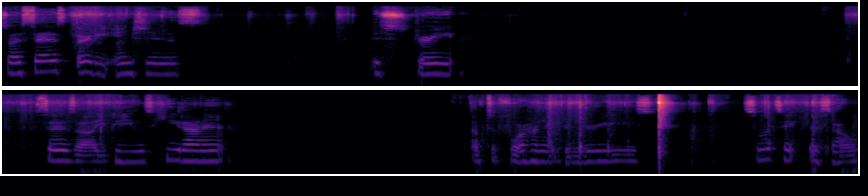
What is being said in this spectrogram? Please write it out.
So it says 30 inches is straight. It says uh, you can use heat on it up to 400 degrees. So I'm going to take this out.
